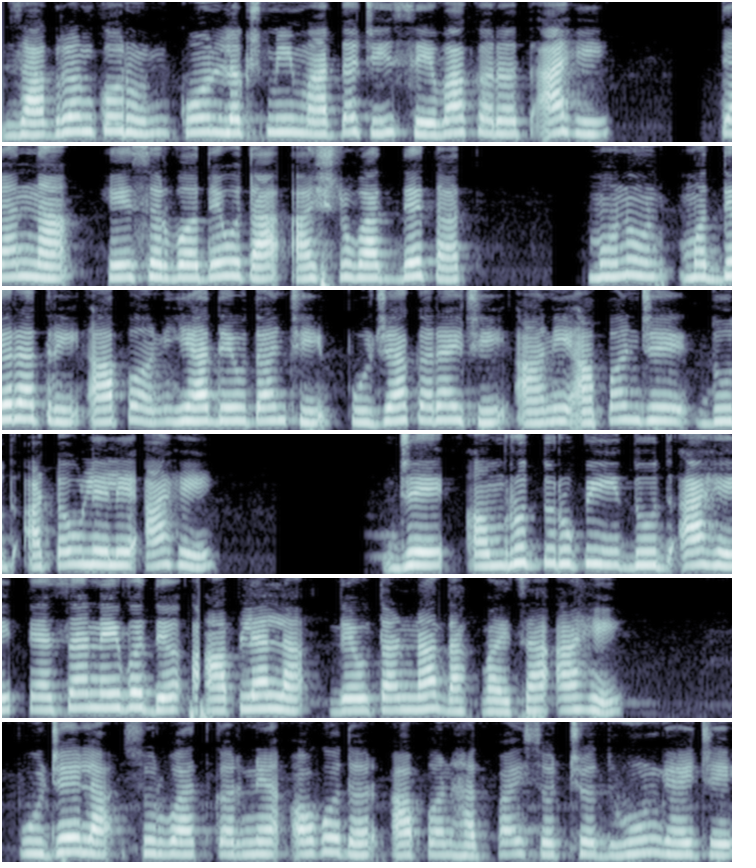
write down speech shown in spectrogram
जागरण करून कोण लक्ष्मी माताची सेवा करत आहे त्यांना हे सर्व देवता आशीर्वाद देतात. म्हणून मध्यरात्री आपण ह्या देवतांची पूजा करायची आणि आपण जे दूध आटवलेले आहे जे अमृतरूपी दूध आहे त्याचा नैवेद्य आपल्याला देवतांना दाखवायचा आहे. पूजेला सुरुवात करण्या अगोदर आपण हातपाय स्वच्छ धुवून घ्यायचे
